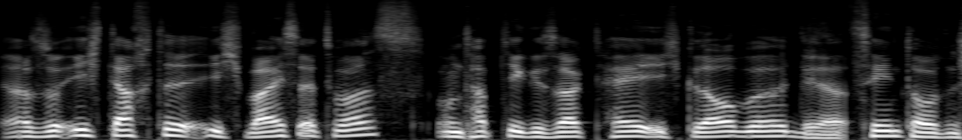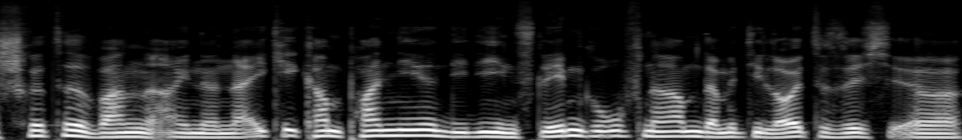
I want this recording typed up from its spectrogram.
also ich dachte, ich weiß etwas und habe dir gesagt, hey, ich glaube, diese Ja. 10.000 Schritte waren eine Nike-Kampagne, die die ins Leben gerufen haben, damit die Leute sich äh,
